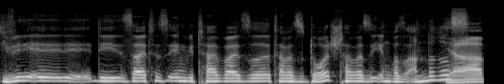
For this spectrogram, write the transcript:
Die, die Seite ist irgendwie teilweise, teilweise deutsch, teilweise irgendwas anderes. Ja,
